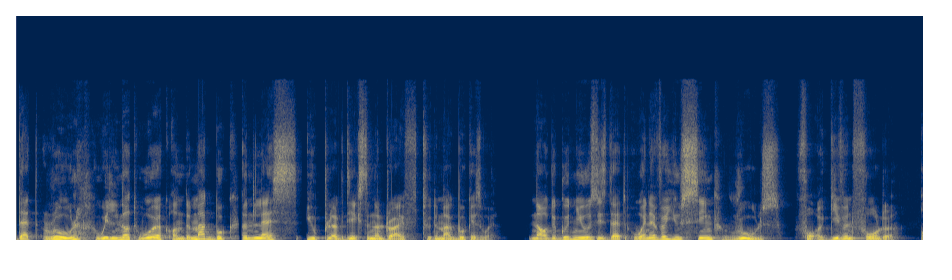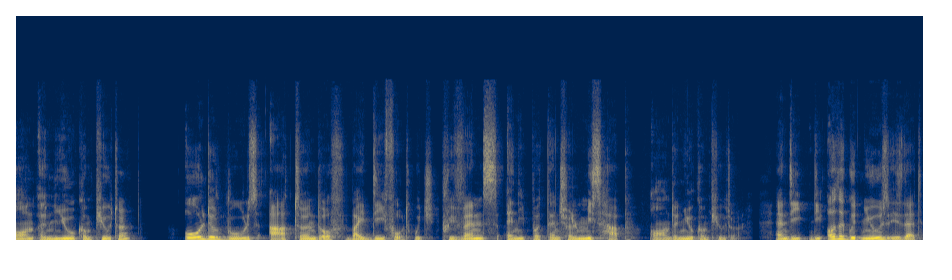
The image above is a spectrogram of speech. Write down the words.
That rule will not work on the MacBook unless you plug the external drive to the MacBook as well. Now, the good news is that whenever you sync rules for a given folder on a new computer, all the rules are turned off by default, which prevents any potential mishap on the new computer. And the, the other good news is that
